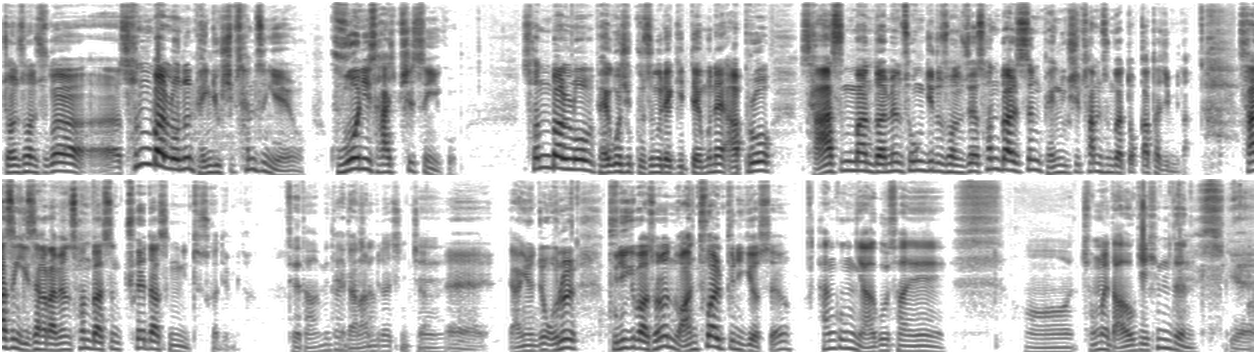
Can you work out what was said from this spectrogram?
전 선수가 선발로는 163승이에요. 구원이 47승이고 선발로 159승을 했기 때문에 앞으로 4승만 더 하면 송진우 선수의 선발승 163승과 똑같아집니다. 4승 이상을 하면 선발승 최다 승리 투수가 됩니다. 대단합니다. 대단합니다 진짜. 네. 예. 양현종 오늘 분위기 봐서는 완투할 분위기였어요. 한국 야구사에 어, 정말 나오기 힘든 예.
